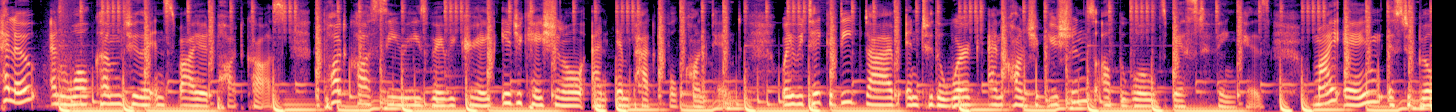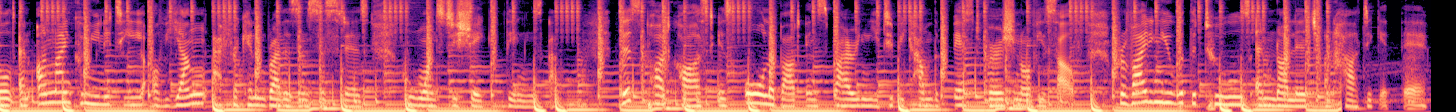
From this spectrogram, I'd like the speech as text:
Hello, and welcome to the Inspired Podcast, the podcast series where we create educational and impactful content, where we take a deep dive into the work and contributions of the world's best thinkers. My aim is to build an online community of young African brothers and sisters who wants to shake things up. This podcast is all about inspiring you to become the best version of yourself, providing you with the tools and knowledge on how to get there.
